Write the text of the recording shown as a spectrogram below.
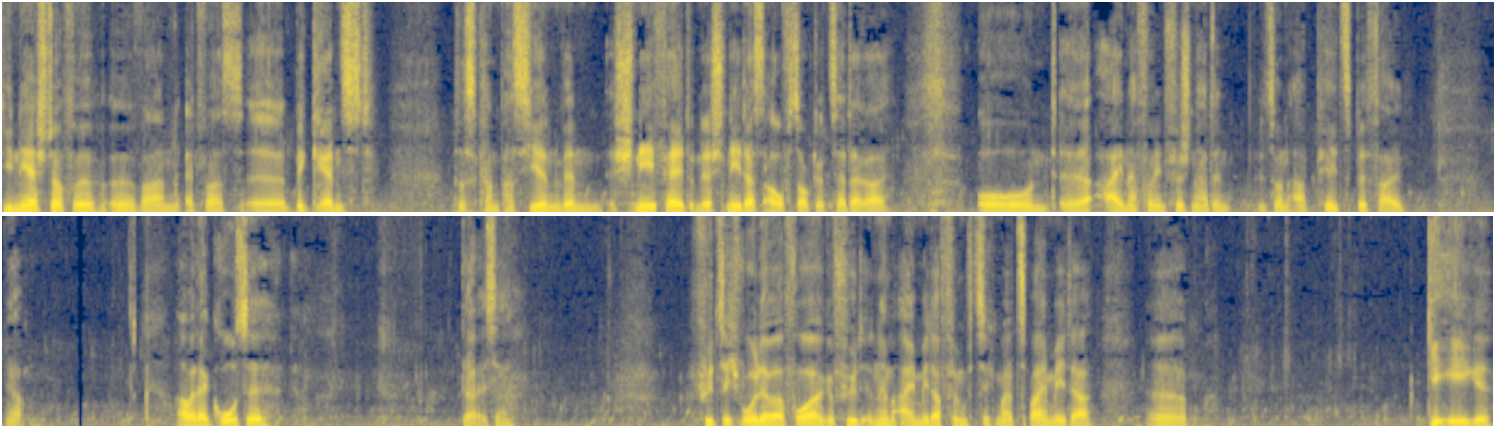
die Nährstoffe äh, waren etwas äh, begrenzt. Das kann passieren, wenn Schnee fällt und der Schnee das aufsaugt etc. Und einer von den Fischen hatte so eine Art Pilzbefall. Ja. Aber der große, da ist er, fühlt sich wohl. Der war vorher gefühlt in einem 1,50 Meter mal 2 Meter äh, Gehege.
